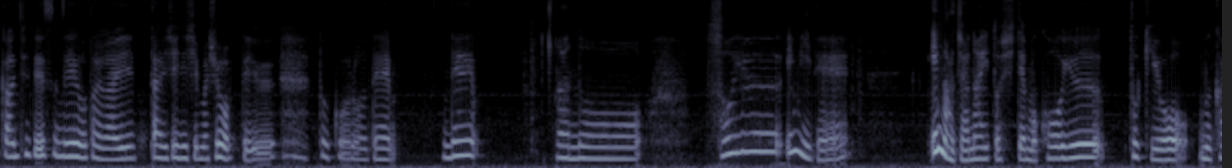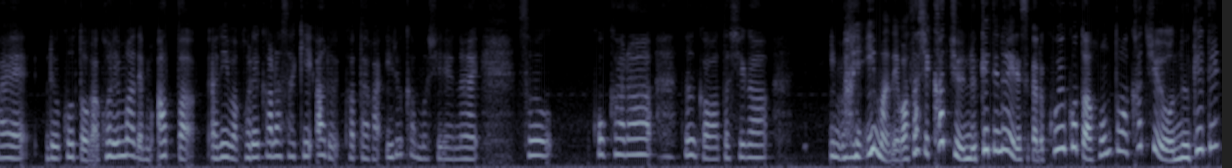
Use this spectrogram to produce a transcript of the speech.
感じですね。お互い大事にしましょうっていうところで。であのそういう意味で今じゃないとしてもこういう時を迎えることがこれまでもあったあるいはこれから先ある方がいるかもしれない。そこからなんか私が今今ね私渦中抜けてないですからこういうことは本当は渦中を抜けて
